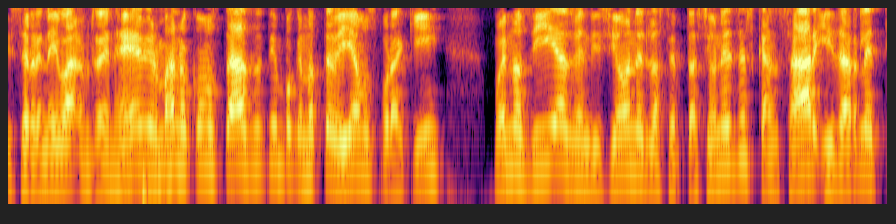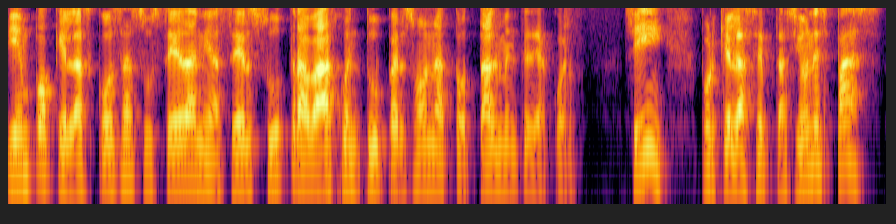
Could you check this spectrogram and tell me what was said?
Dice René, René, mi hermano, ¿cómo estás? Hace tiempo que no te veíamos por aquí. Buenos días, bendiciones. La aceptación es descansar y darle tiempo a que las cosas sucedan y hacer su trabajo en tu persona. Totalmente de acuerdo. Sí, porque la aceptación es paz.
